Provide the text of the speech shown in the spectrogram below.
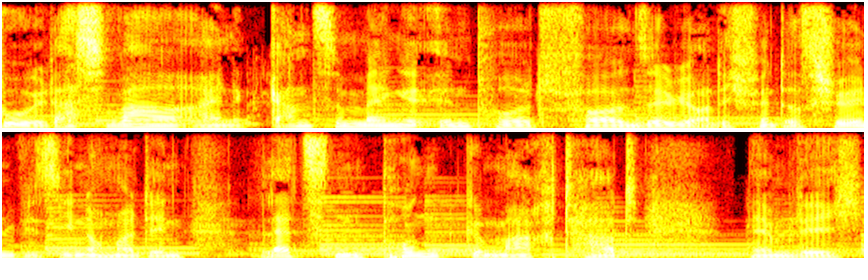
Cool. Das war eine ganze Menge Input von Silvia und ich finde es schön, wie sie nochmal den letzten Punkt gemacht hat, nämlich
